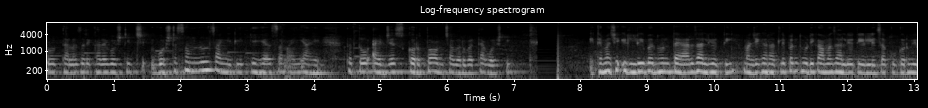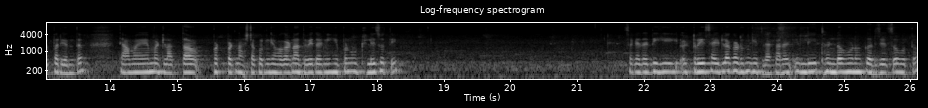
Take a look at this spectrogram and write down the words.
तो त्याला जर एखाद्या गोष्टीची गोष्ट समजून सांगितली की हे असं नाही आहे तर तो ॲडजस्ट करतो आमच्याबरोबर त्या गोष्टी. इथे माझी इडली बनवून तयार झाली होती. माझी घरातली पण थोडी कामं झाली होती इडलीचा कुकर होईपर्यंत. त्यामुळे म्हटलं आत्ता पटपट नाश्ता करून घ्यावा कारण अद्वैत आणि हे पण उठलेच होते. सगळ्यात आधी ही ट्रे साईडला काढून घेतल्या कारण इडली थंड होणं गरजेचं होतं.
